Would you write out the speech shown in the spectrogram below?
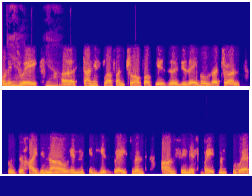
on its Yeah. way. Yeah. Uh, Stanislav Antropov is a disabled veteran who's uh, hiding now in, in his basement, unfinished basement, wet,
